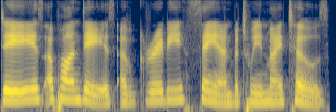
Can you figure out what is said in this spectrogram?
days upon days of gritty sand between my toes,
